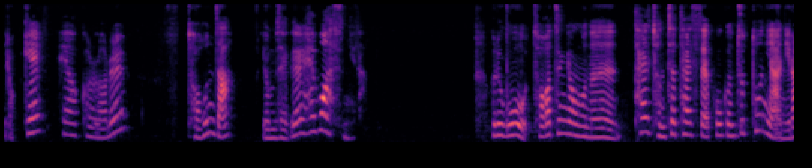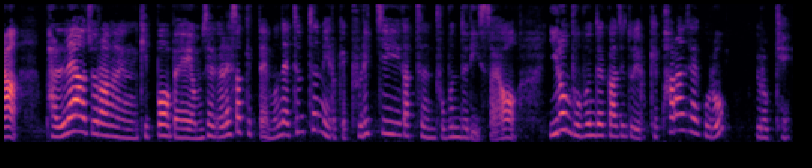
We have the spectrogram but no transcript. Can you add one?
이렇게 헤어 컬러를 저 혼자 염색을 해보았습니다. 그리고 저 같은 경우는 탈 전체 탈색 혹은 투톤이 아니라 발레아주라는 기법에 염색을 했었기 때문에 틈틈이 이렇게 브릿지 같은 부분들이 있어요. 이런 부분들까지도 이렇게 파란색으로 이렇게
